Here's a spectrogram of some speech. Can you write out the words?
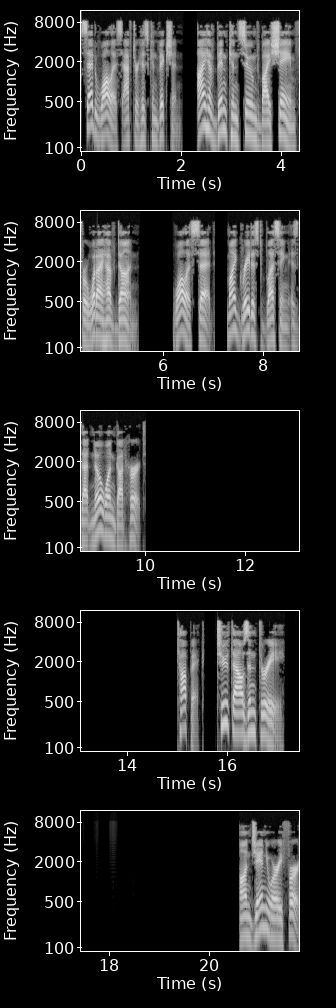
Said Wallace after his conviction, I have been consumed by shame for what I have done. Wallace said, My greatest blessing is that no one got hurt. Topic 2003 On January 1,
